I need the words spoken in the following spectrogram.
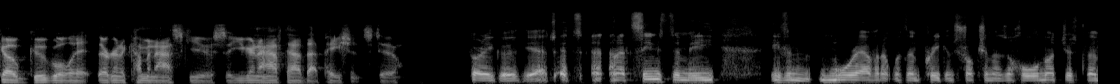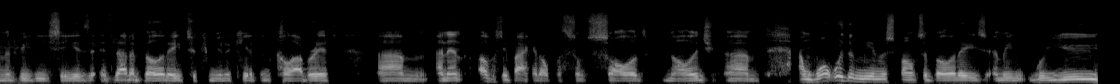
go Google it, they're going to come and ask you. So you're going to have to have that patience too. Very good. Yeah, it's, it's and it seems to me even more evident within pre-construction as a whole, not just BIM and VDC, is, is that ability to communicate and collaborate. Um, and then obviously back it up with some solid knowledge. Um, and what were the main responsibilities? I mean, were you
